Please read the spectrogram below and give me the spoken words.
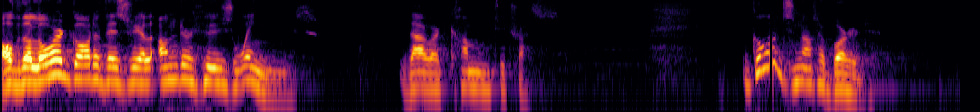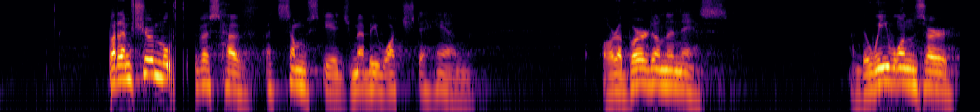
of the Lord God of Israel, under whose wings thou art come to trust. God's not a bird, but I'm sure most of us have at some stage maybe watched a hen or a bird on a nest, and the wee ones are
